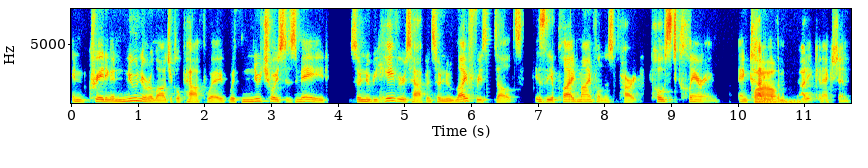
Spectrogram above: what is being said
and creating a new neurological pathway with new choices made. So new behaviors happen, so new life results is the applied mindfulness part post clearing and cutting wow. of the body connection.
